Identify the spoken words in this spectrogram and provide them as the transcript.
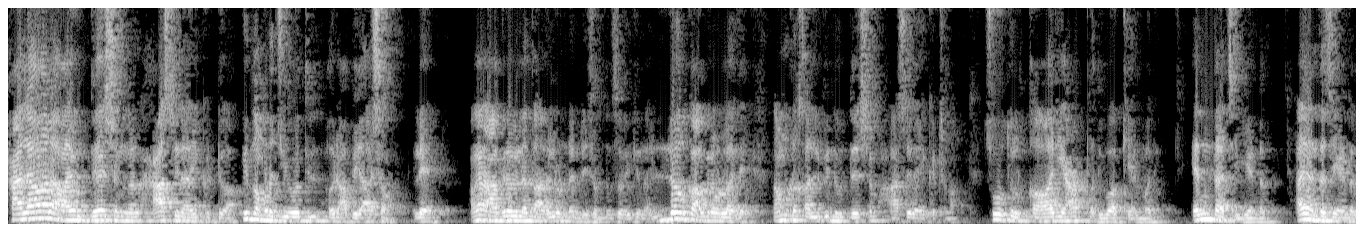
ഹലാലായ ഉദ്ദേശങ്ങൾ ഹാസിലായി കിട്ടുക. ഇത് നമ്മുടെ ജീവിതത്തിൽ ഒരു അഭിലാഷമാണ് അല്ലേ? അങ്ങനെ ആഗ്രഹമില്ലാത്ത ആരെങ്കിലും എന്റെ ശബ്ദം ശ്രമിക്കുന്ന എല്ലാവർക്കും ആഗ്രഹമുള്ളതല്ലേ? നമ്മുടെ കൽവിന്റെ ഉദ്ദേശം ഹാസിലായി കിട്ടണം. സുഹൃത്തുൽ കാര്യ പതിവാക്കിയാൽ മതി. എന്താ ചെയ്യേണ്ടത്? അതെന്താ ചെയ്യേണ്ടത്?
